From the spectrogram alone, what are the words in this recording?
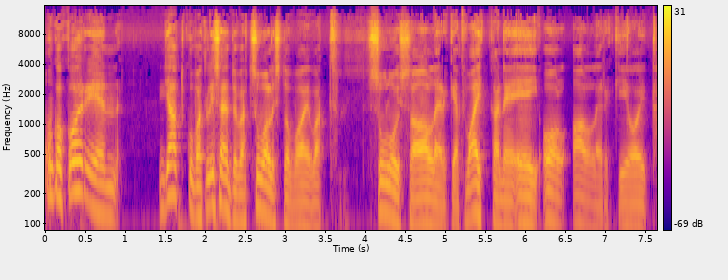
Onko koirien jatkuvat lisääntyvät suolistovaivat suluissa allergiat, vaikka ne ei ole allergioita.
